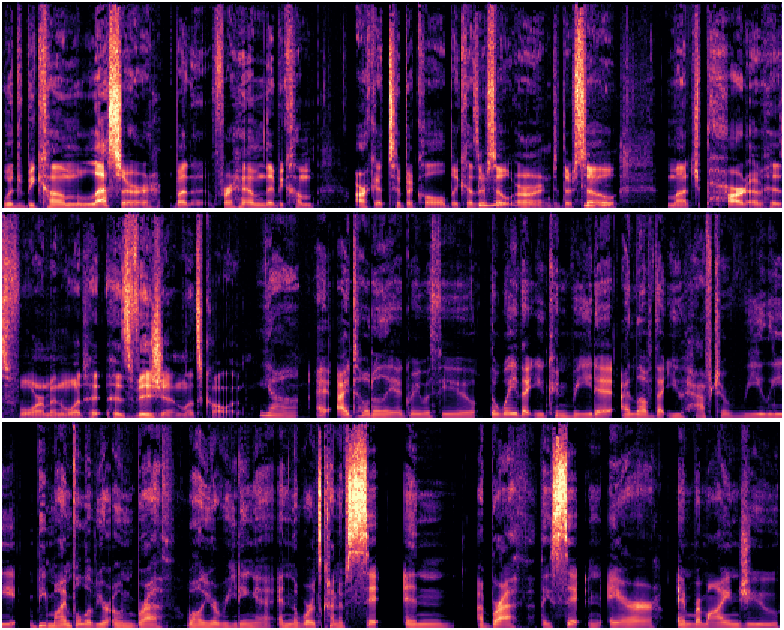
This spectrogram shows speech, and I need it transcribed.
would become lesser, but for him they become archetypical because they're so mm-hmm. earned. They're so mm-hmm. much part of his form and what his vision, let's call it. Yeah, I, I totally agree with you. The way that you can read it, I love that you have to really be mindful of your own breath while you're reading it. And the words kind of sit in a breath, they sit in air and remind you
